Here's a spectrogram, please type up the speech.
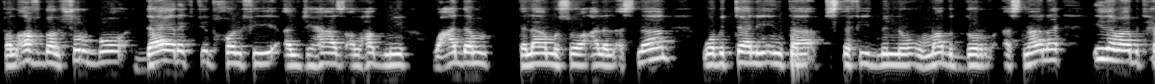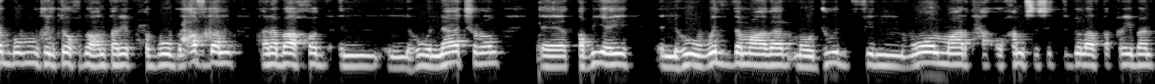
فالأفضل شربه direct يدخل في الجهاز الهضمي وعدم تلامسه على الأسنان وبالتالي أنت بتستفيد منه وما بتضر أسنانك. إذا ما بتحبه ممكن تأخذه عن طريق حبوب الأفضل. أنا باخذ اللي هو الناتشورال الطبيعي آه، اللي هو وذ ذا ماذر موجود في الوول مارت حقه 5 6 دولار تقريبا.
